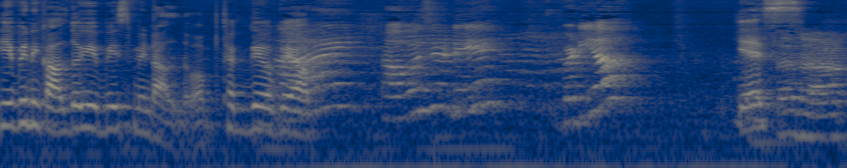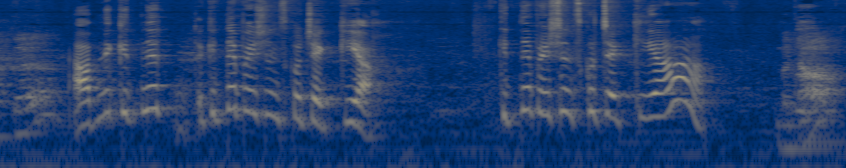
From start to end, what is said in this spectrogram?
ये भी निकाल दो ये भी इसमें डाल दो। अब थक गए हो गए आप। How was your day? बढ़िया? यस आपने कितने कितने पेशेंट्स को चेक किया? कितने पेशेंट्स को चेक किया? बताओ।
